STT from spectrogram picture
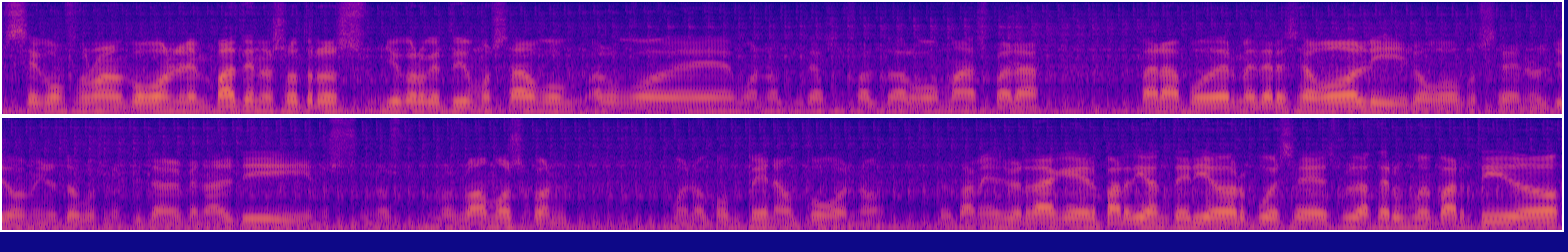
se conformaron un poco con el empate, nosotros yo creo que tuvimos algo, algo de, bueno, quizás nos faltó algo más para, para poder meter ese gol y luego pues, en el último minuto pues, nos quitan el penalti y nos, nos, vamos con, bueno, con pena un poco, ¿no? Pero también es verdad que el partido anterior pues eh, suele hacer un buen partido,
